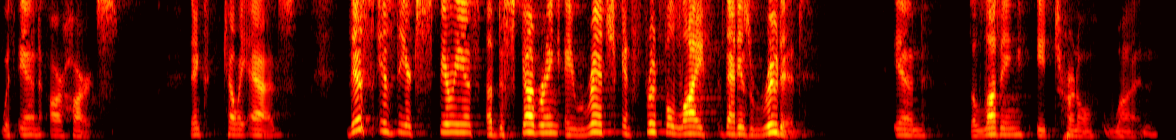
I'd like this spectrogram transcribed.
within our hearts. Then Kelly adds, this is the experience of discovering a rich and fruitful life that is rooted in the loving, eternal one.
